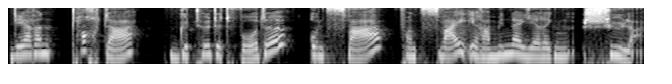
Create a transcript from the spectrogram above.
deren Tochter getötet wurde, und zwar von zwei ihrer minderjährigen Schüler.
